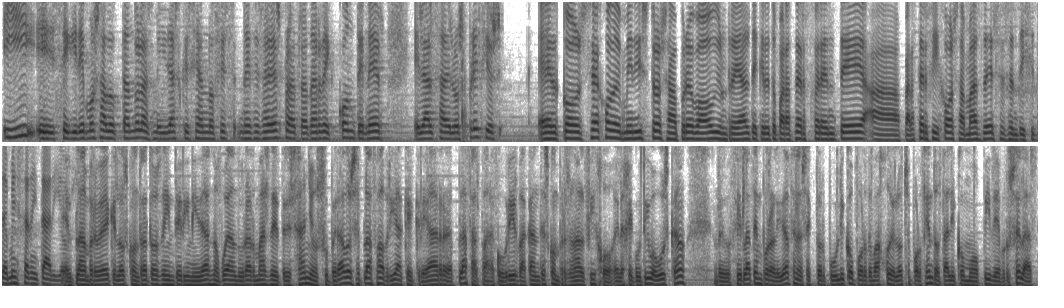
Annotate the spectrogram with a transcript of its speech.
y seguiremos adoptando las medidas que sean necesarias para tratar de contener el alza de los precios. El Consejo de Ministros aprueba hoy un real decreto para hacer frente a para hacer fijos a más de 67.000 sanitarios. El plan prevé que los contratos de interinidad no puedan durar más de tres años. Superado ese plazo, habría que crear plazas para cubrir vacantes con personal fijo. El Ejecutivo busca reducir la temporalidad en el sector público por debajo del 8%, tal y como pide Bruselas.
